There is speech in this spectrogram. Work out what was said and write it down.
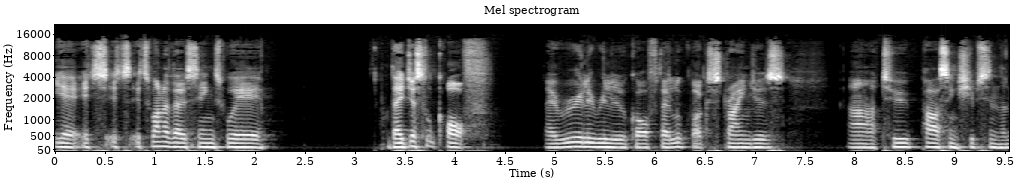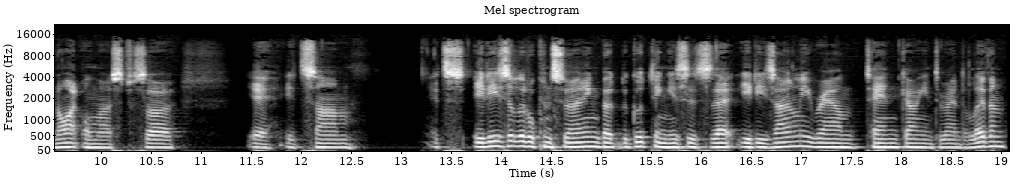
yeah, it's it's it's one of those things where they just look off. They really, really look off. They look like strangers uh, two passing ships in the night almost. So yeah, it's um, it's it is a little concerning, but the good thing is is that it is only round ten going into round eleven.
